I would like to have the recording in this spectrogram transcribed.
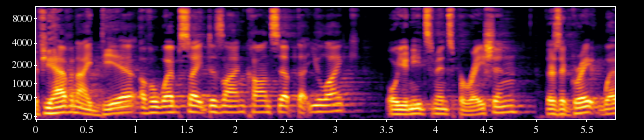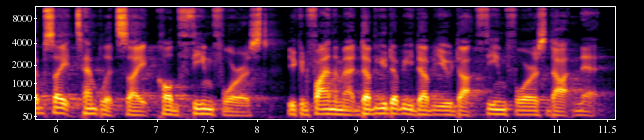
If you have an idea of a website design concept that you like, or you need some inspiration, there's a great website template site called ThemeForest. You can find them at www.themeforest.net.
